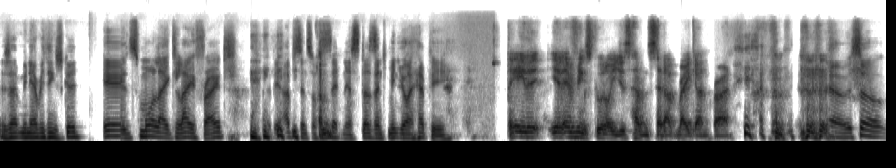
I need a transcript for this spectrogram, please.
does that mean everything's good? It's more like life, right? the absence of sadness doesn't mean you're happy. Either everything's good or you just haven't set up Raygun right. no, so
